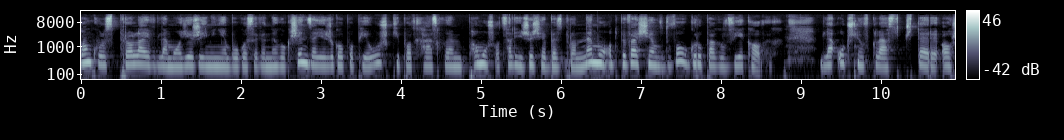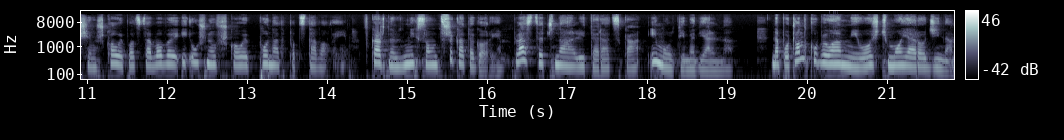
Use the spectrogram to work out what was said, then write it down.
Konkurs ProLife dla młodzieży imienia błogosławionego księdza Jerzego Popiełuszki pod hasłem Pomóż ocalić życie bezbronnemu odbywa się w dwóch grupach wiekowych. Dla uczniów klas 4-8 szkoły podstawowej i uczniów szkoły ponadpodstawowej. W każdym z nich są trzy kategorie: plastyczna, literacka i multimedialna. Na początku była miłość moja rodzina.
